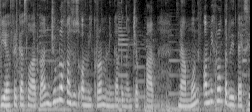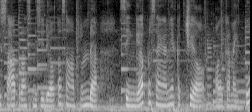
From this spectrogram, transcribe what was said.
Di Afrika Selatan, jumlah kasus Omicron meningkat dengan cepat. Namun, Omicron terdeteksi saat transmisi Delta sangat rendah, sehingga persaingannya kecil. Oleh karena itu,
